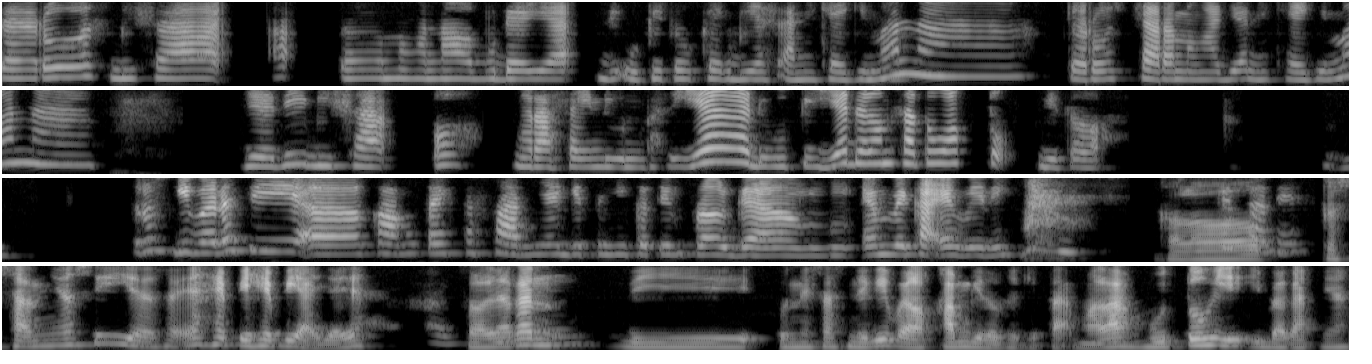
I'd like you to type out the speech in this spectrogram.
terus bisa eh, mengenal budaya di UPI tuh kebiasaannya kayak gimana terus cara mengajarnya kayak gimana jadi bisa oh ngerasain di Unpad iya di UPI ya dalam satu waktu gitu loh Terus gimana sih eh, Kang Teh kesannya gitu ngikutin program MBKM ini? kalau Kesannya? kesannya sih ya saya happy happy aja ya soalnya kan di Unesa sendiri welcome gitu ke kita malah butuh ibaratnya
